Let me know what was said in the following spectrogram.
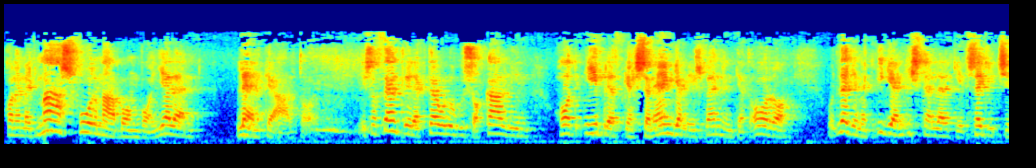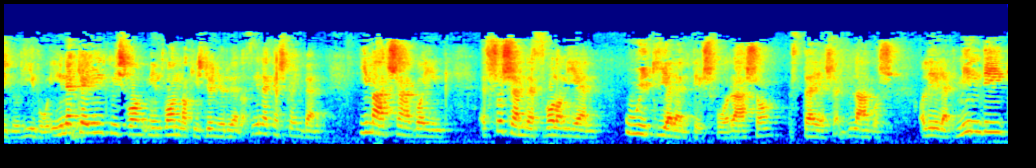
hanem egy más formában van jelen, lelke által. És a Szentlélek teológusa Calvin hadd ébreszkessen engem és bennünket arra, hogy legyenek igen Isten lelkét segítségül hívó énekeink, mint vannak is gyönyörűen az énekeskönyvben, imádságaink, ez sosem lesz valamilyen új kijelentés forrása, ez teljesen világos. A lélek mindig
